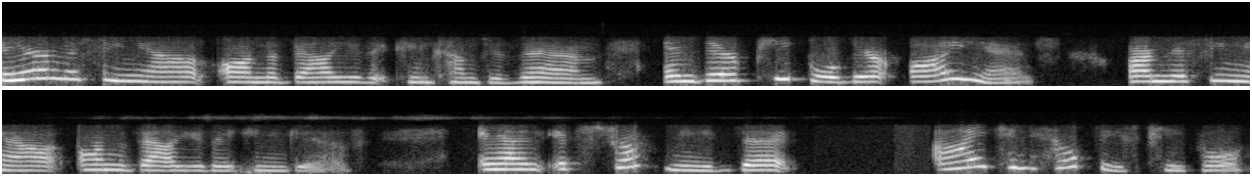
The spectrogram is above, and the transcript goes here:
they're missing out on the value that can come to them, and their people, their audience, are missing out on the value they can give. And it struck me that I can help these people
